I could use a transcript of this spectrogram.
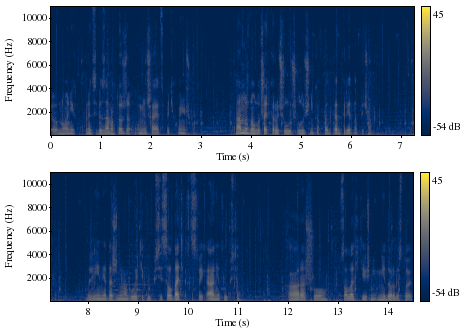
Ну, у них, в принципе, замок тоже уменьшается потихонечку. Нам нужно улучшать, короче, луч... лучников. Кон конкретно причем. Блин, я даже не могу этих выпустить. Солдатиков своих. А, нет, выпустил. Хорошо. Солдатики видишь, недорого стоят.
